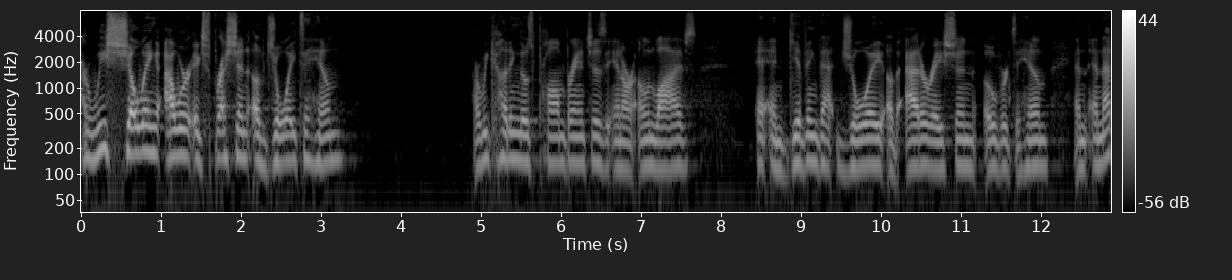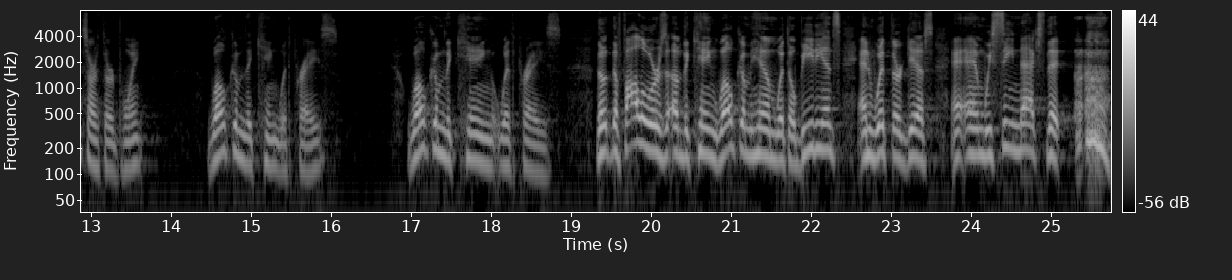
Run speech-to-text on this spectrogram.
Are we showing our expression of joy to Him? Are we cutting those palm branches in our own lives and, giving that joy of adoration over to Him? And, and that's our third point. Welcome the King with praise. Welcome the King with praise. The, the followers of the king welcome him with obedience and with their gifts. And, and we see next that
